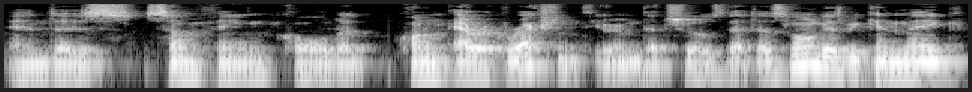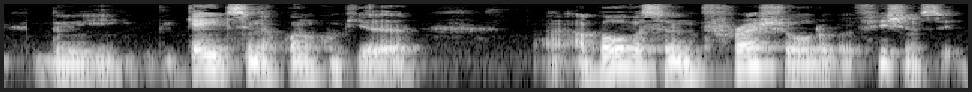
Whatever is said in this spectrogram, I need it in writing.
and there's something called a quantum error correction theorem that shows that as long as we can make the, gates in a quantum computer above a certain threshold of efficiency,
